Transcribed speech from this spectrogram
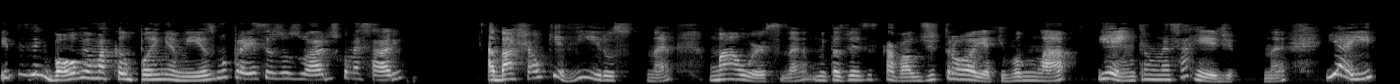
e desenvolvem uma campanha mesmo para esses usuários começarem a baixar o que? Vírus, né? Malwares, né? Muitas vezes cavalos de Troia, que vão lá e entram nessa rede né? E aí,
